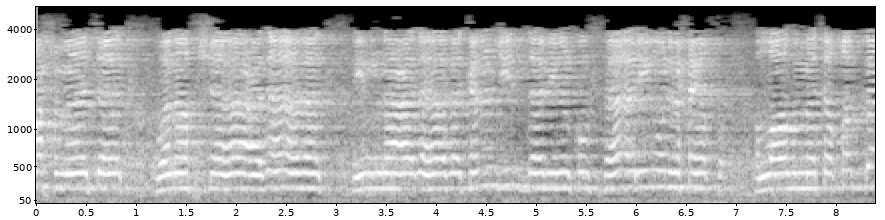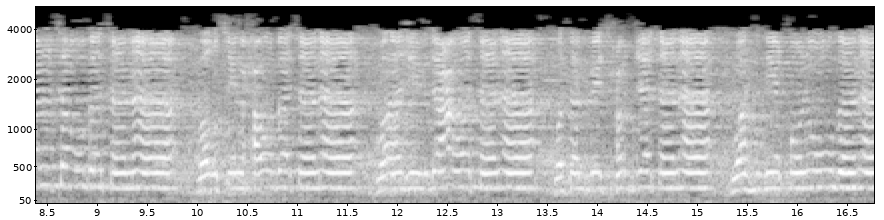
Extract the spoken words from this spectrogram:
رحمتك. ونخشى عذابك إن عذابك الجد بالكفار ملحق. اللهم تقبل توبتنا واغسل حوبتنا وأجب دعوتنا وثبت حجتنا واهد قلوبنا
